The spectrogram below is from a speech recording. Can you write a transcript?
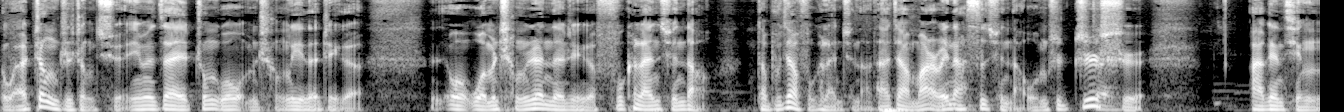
我要政治正确，因为在中国我们成立的这个，我我们承认的这个福克兰群岛，它不叫福克兰群岛，它叫马尔维纳斯群岛。我们是支持阿根廷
